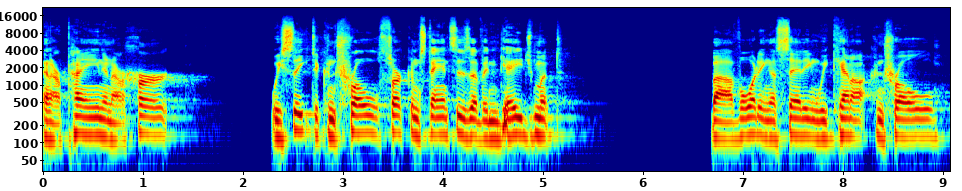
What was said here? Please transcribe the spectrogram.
and our pain and our hurt. We seek to control circumstances of engagement by avoiding a setting we cannot control.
